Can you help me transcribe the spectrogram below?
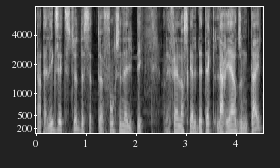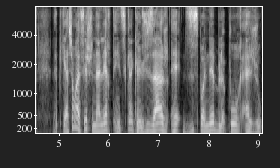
quant à l'exactitude de cette fonctionnalité. En effet, lorsqu'elle détecte l'arrière d'une tête, l'application affiche une alerte indiquant qu'un visage est disponible pour ajout.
